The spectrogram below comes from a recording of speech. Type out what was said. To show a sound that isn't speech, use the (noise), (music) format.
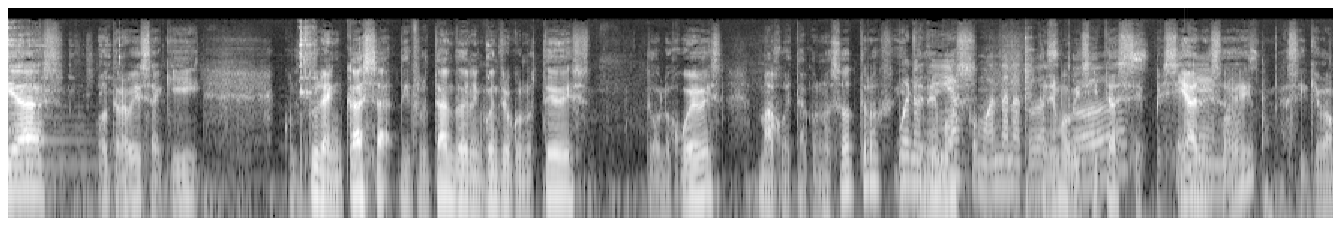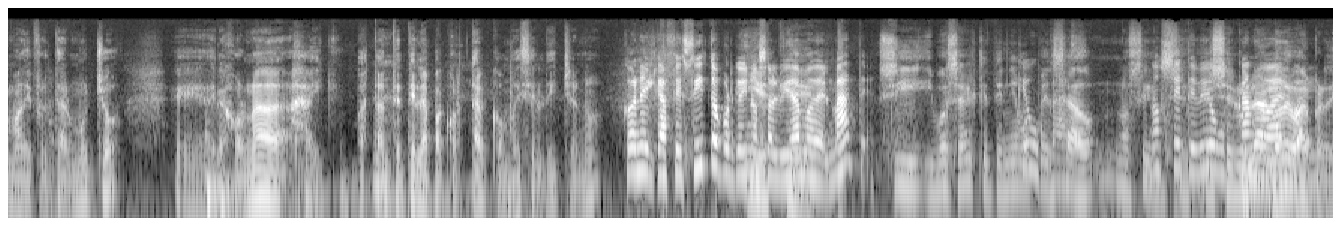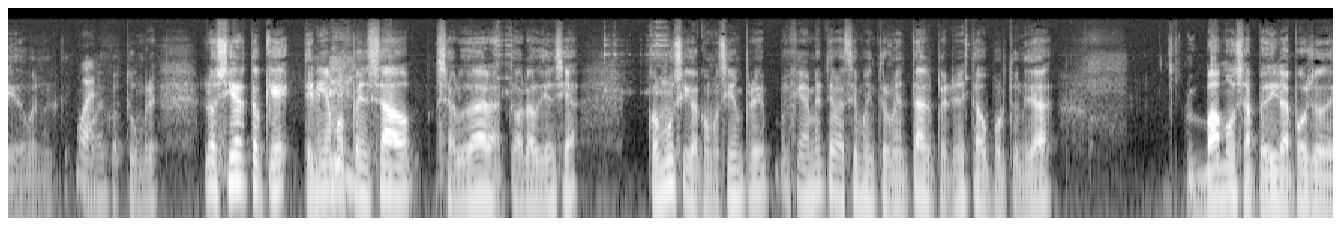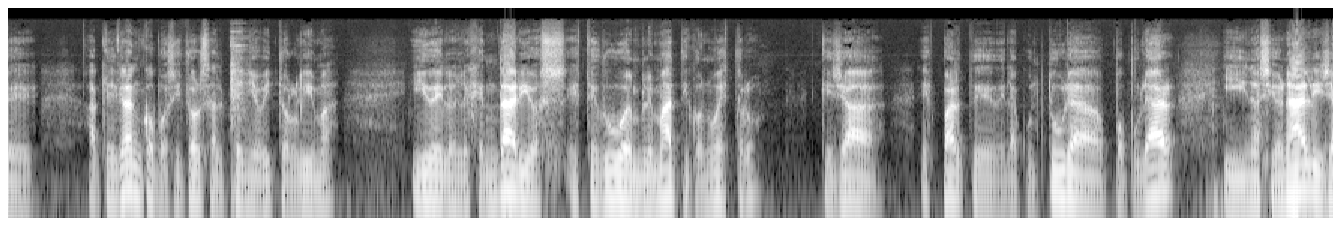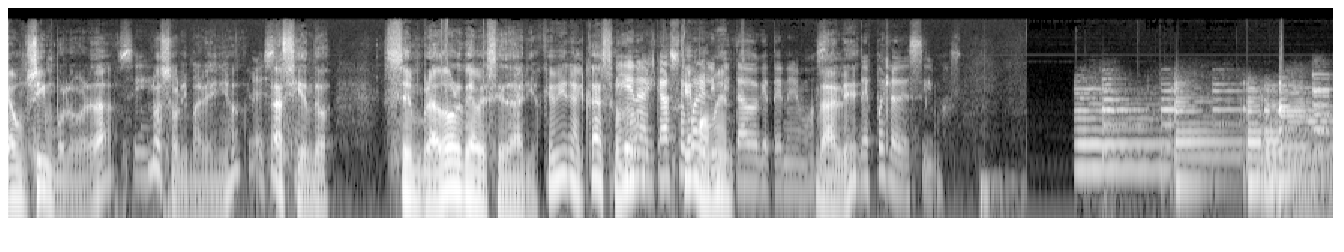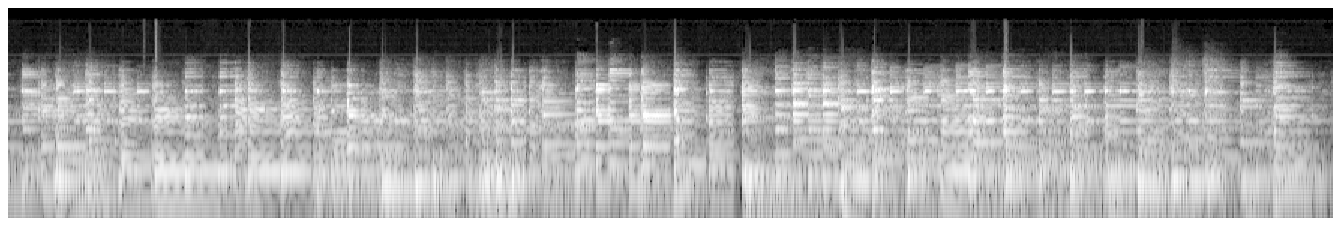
días, otra vez aquí, Cultura en Casa, disfrutando del encuentro con ustedes todos los jueves. Majo está con nosotros. Buenos tenemos, días, ¿cómo andan a todas Tenemos y visitas especiales Tenemos. hoy, así que vamos a disfrutar mucho eh, de la jornada. Hay bastante (laughs) tela para cortar, como dice el dicho, ¿no? Con el cafecito, porque hoy Y nos este, olvidamos del mate. Sí, y vos sabés que ¿Qué teníamos pensado, no sé, No sé, el- te el veo celular buscando lo algo debo haber perdido, bueno, Bueno. como de costumbre. Lo cierto que teníamos (clears throat) pensado saludar a toda la audiencia con música, como siempre, generalmente lo hacemos instrumental, pero en esta oportunidad vamos a pedir apoyo de aquel gran compositor salteño Víctor Lima y de los legendarios, este dúo emblemático nuestro, que ya es parte de la cultura popular y nacional y ya un símbolo, ¿verdad? Sí. Los solimareños, haciendo sembrador de abecedarios. Que viene al caso, Bien ¿no? al caso ¿Qué por el momento? invitado que tenemos. Dale. Después lo decimos.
